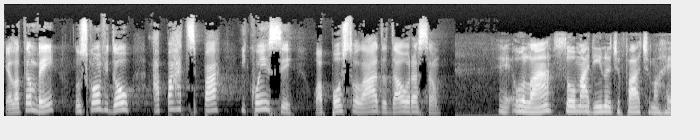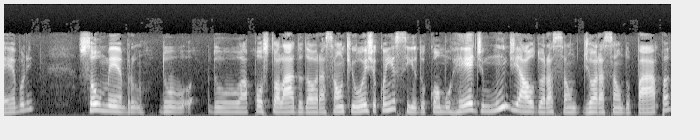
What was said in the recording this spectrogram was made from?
Ela também nos convidou a participar e conhecer o apostolado da oração. É, olá, sou Marina de Fátima Reboli, sou membro do do apostolado da oração, que hoje é conhecido como Rede Mundial de Oração, de Oração do Papa.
